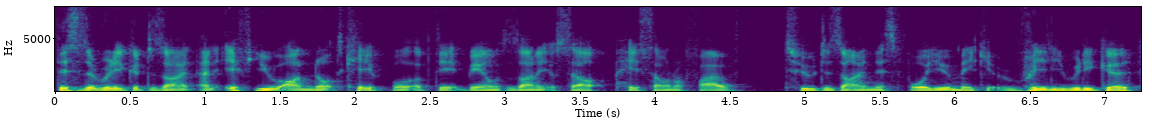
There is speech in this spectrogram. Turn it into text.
This is a really good design. And if you are not capable of being able to design it yourself, pay someone on Fiverr to design this for you. Make it really, really good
